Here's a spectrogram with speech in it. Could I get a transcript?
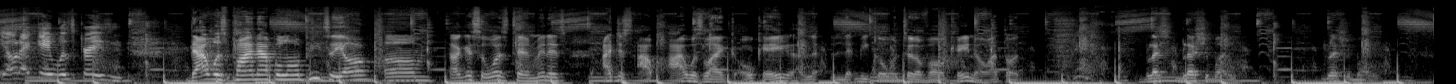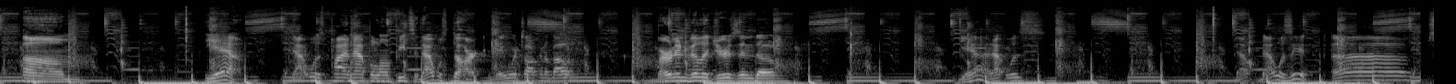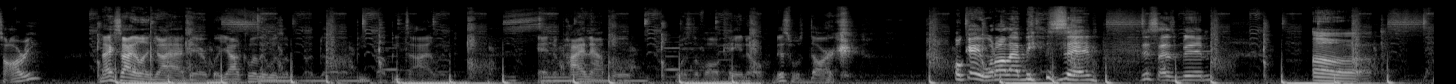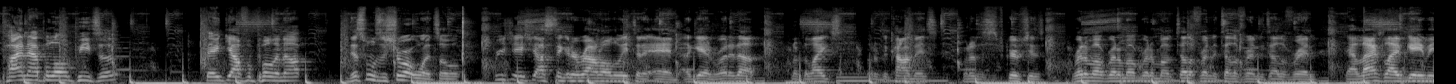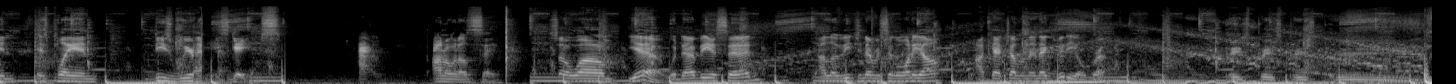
Yo, that game was crazy. That was pineapple on pizza, y'all. Um, I guess it was 10 minutes. I just I, I was like, okay, let, let me go into the volcano. I thought bless bless you, buddy. Bless you, buddy. Um, yeah, that was pineapple on pizza. That was dark. They were talking about burning villagers and um, yeah, that was that, that was it. Uh, sorry. Nice island y'all had there, but y'all clearly was a, a, a, pizza island, and the pineapple was the volcano. This was dark. Okay, with all that being said, this has been uh pineapple on pizza. Thank y'all for pulling up. This one's a short one, so appreciate y'all sticking around all the way to the end. Again, run it up. Run up the likes, run up the comments, run up the subscriptions. Run them up, run them up, run them up. Tell a friend to tell a friend to tell a friend. That Last Life Gaming is playing these weird games. I, don't know what else to say. So, um, yeah, with that being said, I love each and every single one of y'all. I'll catch y'all in the next video, bruh. Peace, peace, peace, peace.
